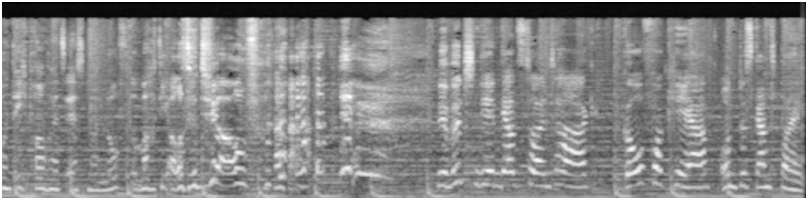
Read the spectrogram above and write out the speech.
Und ich brauche jetzt erstmal Luft und mache die Autotür auf. Wir wünschen dir einen ganz tollen Tag. Go for Care und bis ganz bald.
